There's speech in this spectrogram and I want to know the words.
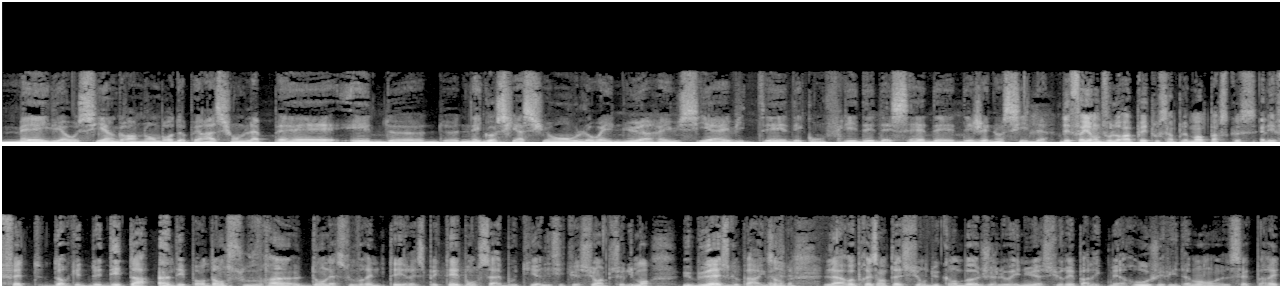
mais il y a aussi un grand nombre d'opérations de la paix et de, de négociations où l'ONU a réussi à éviter des conflits, des décès, des, des génocides. Défaillante, vous le rappelez tout simplement parce qu'elle est faite d'États indépendants, souverains, dont la souveraineté est respectée. Bon, ça aboutit à des situations absolument ubuesques. Par exemple, la représentation du Cambodge à l'ONU assurée par les Khmers rouges, évidemment, ça, paraît,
